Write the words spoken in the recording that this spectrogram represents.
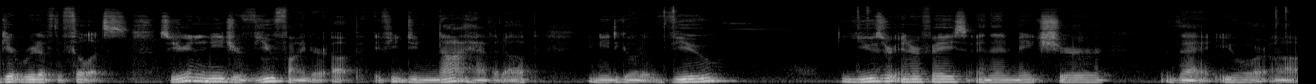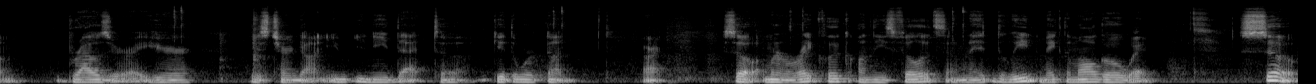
get rid of the fillets. So you're going to need your viewfinder up. If you do not have it up, you need to go to View, User Interface, and then make sure that your um, browser right here is turned on. You, you need that to get the work done. Alright, so I'm going to right click on these fillets and I'm going to hit delete and make them all go away. So,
